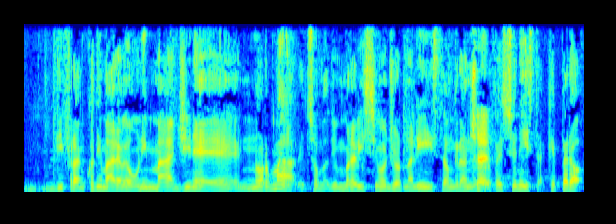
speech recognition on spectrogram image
di Franco Di Mare aveva un'immagine normale, insomma, di un bravissimo giornalista, un grande Certo. professionista, che però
